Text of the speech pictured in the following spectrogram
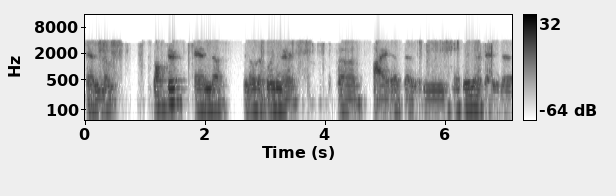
and uh, softer and uh, you know the greener uh, by uh, the, the greener than the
